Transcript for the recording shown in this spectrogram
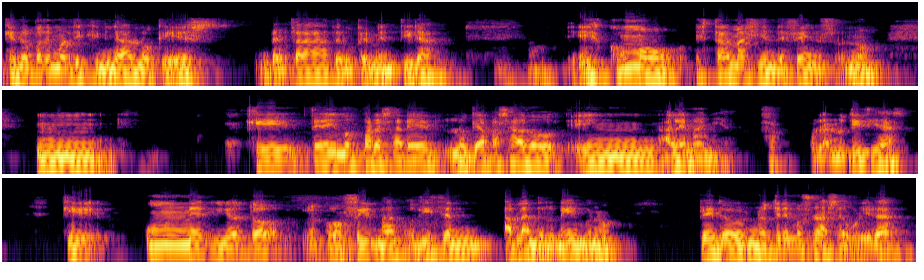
que no podemos discriminar lo que es verdad de lo que es mentira, es como estar más indefenso, ¿no? Mm, ¿Qué tenemos para saber lo que ha pasado en Alemania? Por las noticias, que un medio y otro lo confirman o dicen, hablan de lo mismo, ¿no? Pero no tenemos una seguridad.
